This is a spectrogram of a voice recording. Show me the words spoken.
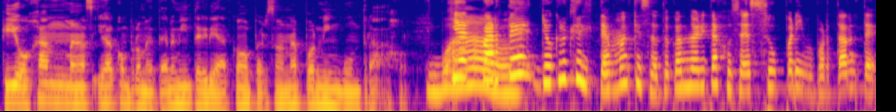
que yo jamás iba a comprometer mi integridad como persona por ningún trabajo. Wow. Y aparte, yo creo que el tema que está tocando ahorita José es súper importante.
